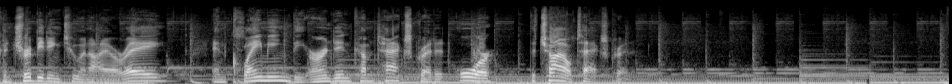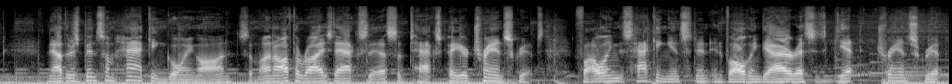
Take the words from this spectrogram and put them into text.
contributing to an IRA, and claiming the Earned Income Tax Credit or the Child Tax Credit. Now, there's been some hacking going on, some unauthorized access of taxpayer transcripts. Following this hacking incident involving the IRS's Get Transcript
